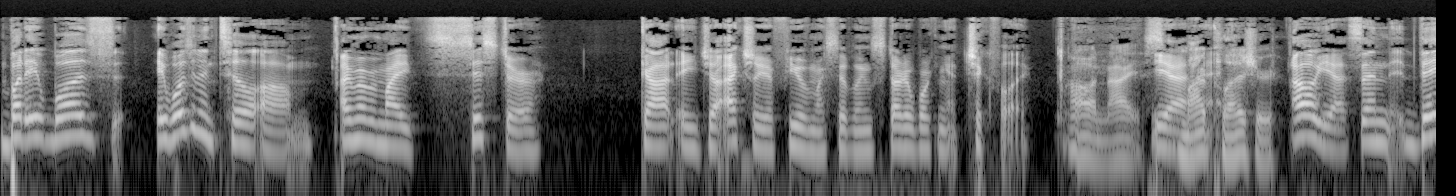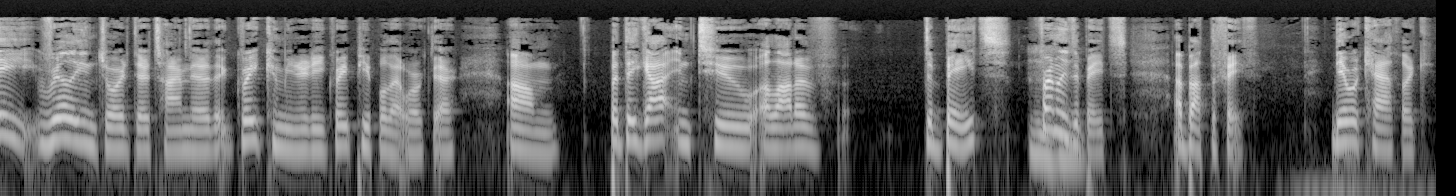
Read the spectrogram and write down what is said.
but it was it wasn't until um I remember my sister got a job. Actually, a few of my siblings started working at Chick Fil A. Oh, nice. Yeah. my pleasure. Oh yes, and they really enjoyed their time there. They're great community, great people that work there. Um, but they got into a lot of debates, friendly debates about the faith. They were Catholic.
